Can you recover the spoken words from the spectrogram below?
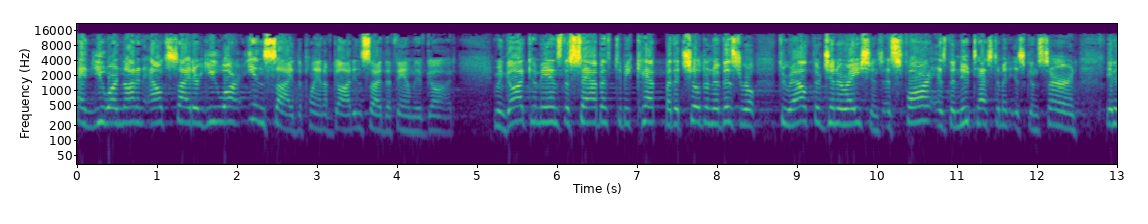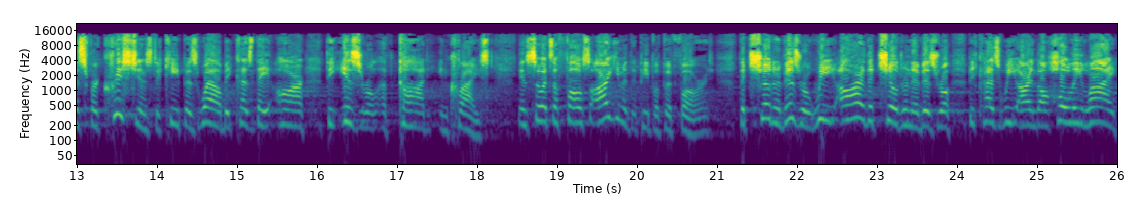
and you are not an outsider, you are inside the plan of God, inside the family of God. When God commands the Sabbath to be kept by the children of Israel throughout their generations, as far as the New Testament is concerned, it is for Christians to keep as well because they are the Israel of God in Christ. And so it's a false argument that people put forward. The children of Israel, we are the children of Israel because we are in the holy line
